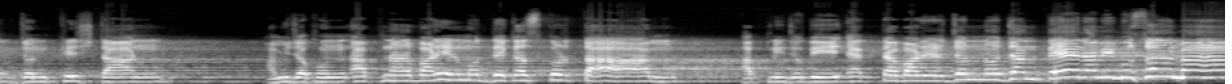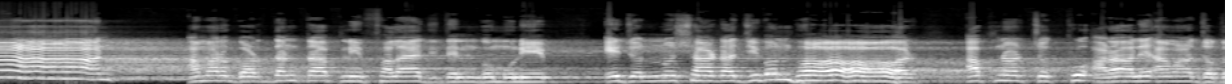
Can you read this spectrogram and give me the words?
একজন খ্রিস্টান। আমি যখন আপনার বাড়ির মধ্যে কাজ করতাম আপনি যদি একটা বাড়ির জন্য জানতেন আমি মুসলমান, আমার গর্দানটা আপনি ফালায়া দিতেন গো মুনিব। এই জন্য সারাটা জীবন ভর আপনার চক্ষু আড়ালে আমার যত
